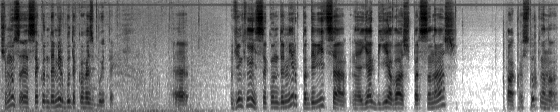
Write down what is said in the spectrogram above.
Чому с- секундомір буде когось бити? Е, Вімкніть секундомір, подивіться, е, як б'є ваш персонаж. Так, ось тут воно.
